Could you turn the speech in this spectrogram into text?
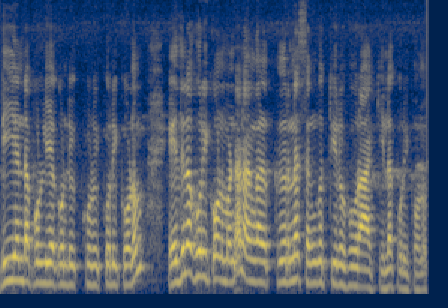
டி என்ற புள்ளியை கொண்டு குறி குறிக்கணும். எதில் குறிக்கணும்னா நாங்கள் கீர்ண செங்குத்திருகூராக்கியில் குறிக்கணும்.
